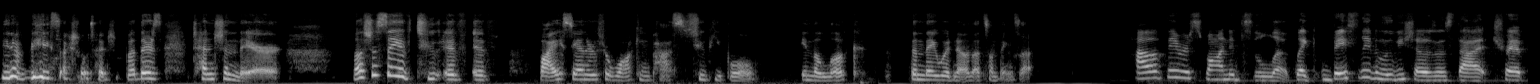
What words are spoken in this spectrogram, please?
need to be sexual tension but there's tension there let's just say if two if if bystanders were walking past two people in the look then they would know that something's up How have they responded to the look? Like basically the movie shows us that Trip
